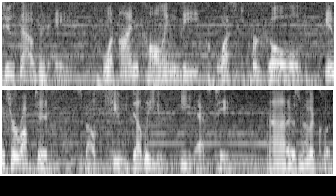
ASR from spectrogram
2008, what I'm calling the Quest for Gold Interrupted, spelled Q W E S T. Ah, there's another clue.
